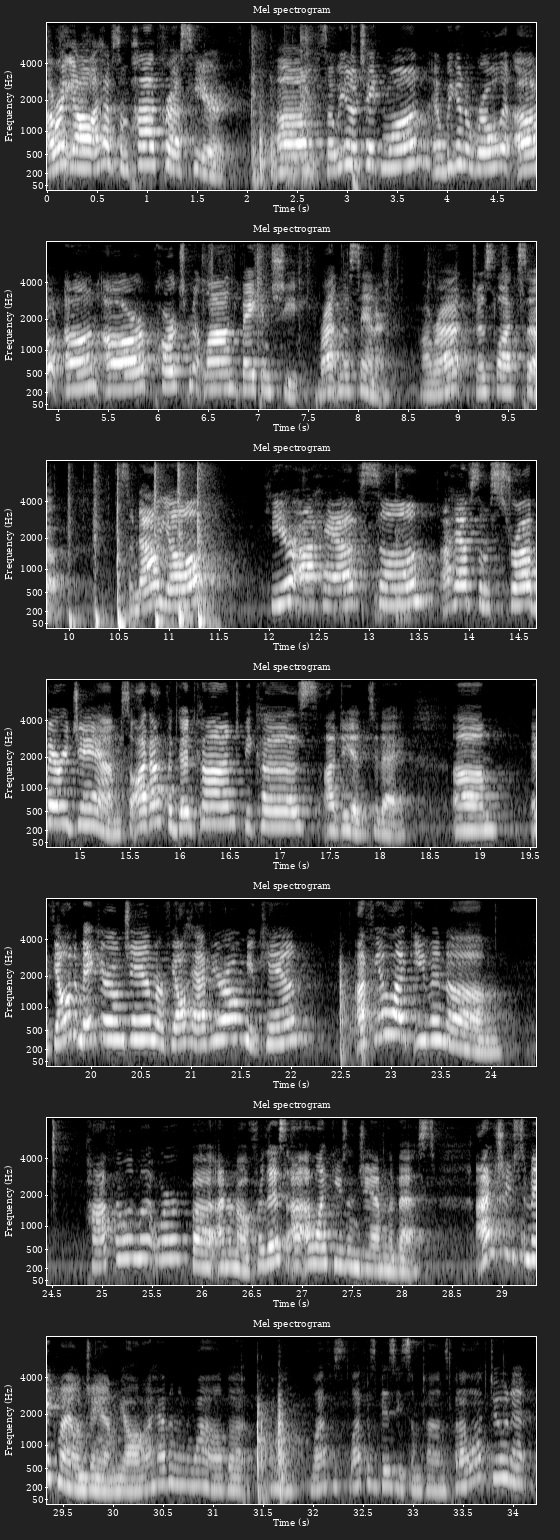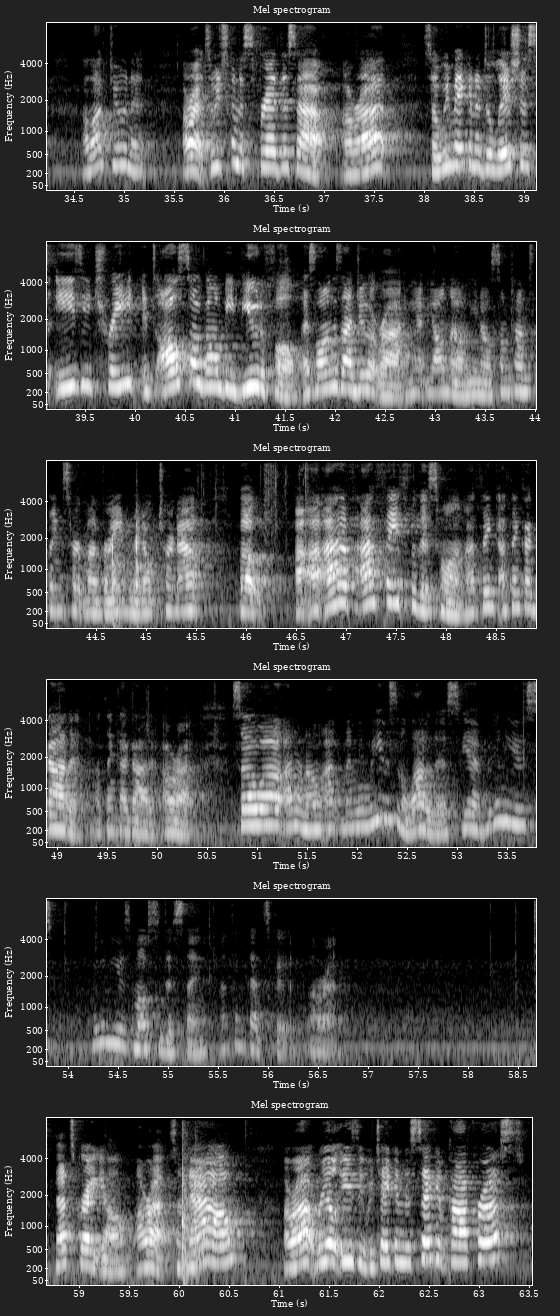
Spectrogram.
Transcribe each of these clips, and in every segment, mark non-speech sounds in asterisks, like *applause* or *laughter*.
All right, y'all, I have some pie crust here. Um, so we're gonna take one and we're gonna roll it out on our parchment lined baking sheet, right in the center. All right, just like so. So now y'all, here I have some, I have some strawberry jam. So I got the good kind because I did today. Um, if y'all wanna make your own jam or if y'all have your own, you can. I feel like even um, pie filling might work, but I don't know. For this, I, I like using jam the best. I used to make my own jam, y'all. I haven't in a while, but you know, life is life is busy sometimes. But I like doing it. I like doing it. All right, so we're just gonna spread this out. All right. So we making a delicious, easy treat. It's also gonna be beautiful as long as I do it right. Y'all know, you know, sometimes things hurt my brain and they don't turn out. But I, I, have, I have faith for this one. I think I think I got it. I think I got it. All right. So uh, I don't know. I, I mean, we're using a lot of this. Yeah, we're gonna use we're gonna use most of this thing. I think that's good. All right. That's great, y'all. All right. So now, all right, real easy. We're taking the second pie crust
